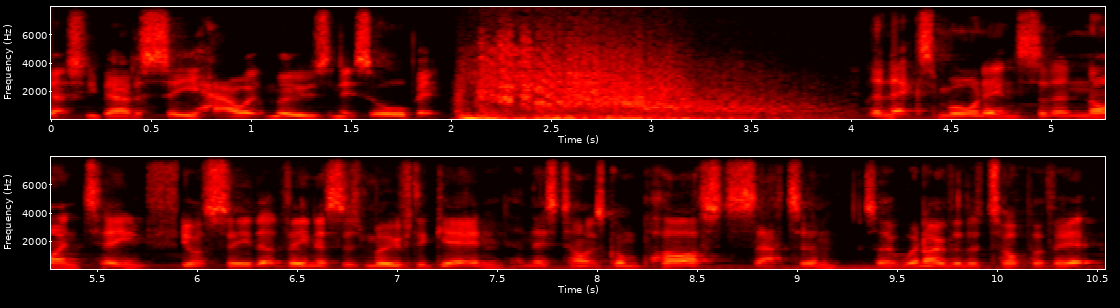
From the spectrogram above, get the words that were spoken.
actually be able to see how it moves in its orbit. The next morning, so the 19th, you'll see that Venus has moved again, and this time it's gone past Saturn, so it went over the top of it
